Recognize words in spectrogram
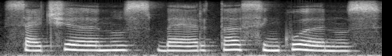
sete anos, Berta, cinco anos.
